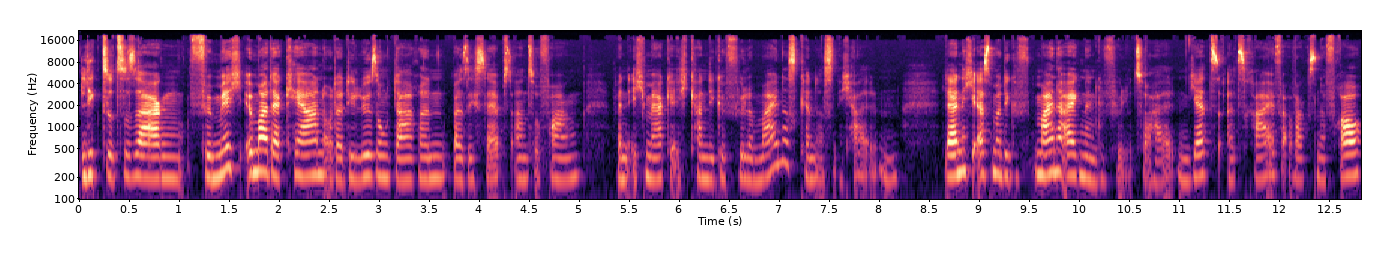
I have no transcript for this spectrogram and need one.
liegt sozusagen für mich immer der Kern oder die Lösung darin, bei sich selbst anzufangen, wenn ich merke, ich kann die Gefühle meines Kindes nicht halten, lerne ich erstmal die, meine eigenen Gefühle zu halten. Jetzt als reife, erwachsene Frau,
